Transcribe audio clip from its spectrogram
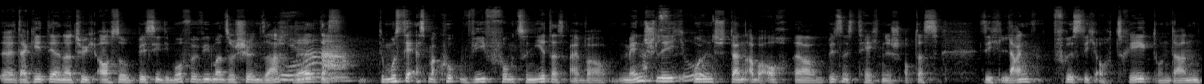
äh, da geht der natürlich auch so ein bisschen die Muffe, wie man so schön sagt. Ne? Ja. Das, du musst ja erstmal gucken, wie funktioniert das einfach menschlich Absolut. und dann aber auch äh, businesstechnisch, ob das sich langfristig auch trägt und dann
